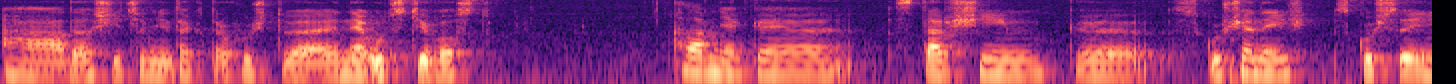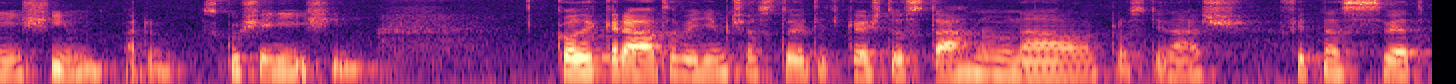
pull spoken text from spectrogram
A další, co mě tak trochu štve, je neúctivost. Hlavně ke starším, k zkušenějš, zkušenějším, pardon, zkušenějším. Kolikrát to vidím často i teďka, když to stáhnu na prostě náš fitness svět,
